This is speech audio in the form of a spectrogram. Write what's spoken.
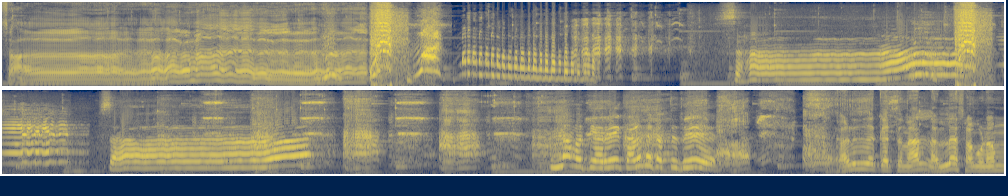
சா சா சா என்ன மத்தியாரு கழுத கத்துது கழுத கத்துனால் நல்ல சகுனம்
